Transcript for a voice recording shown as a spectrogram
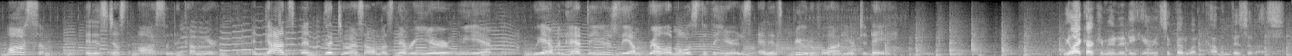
awesome. It is just awesome to come here. And God's been good to us almost every year. We have we haven't had to use the umbrella most of the years and it's beautiful out here today. We like our community here. It's a good one. Come and visit us.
